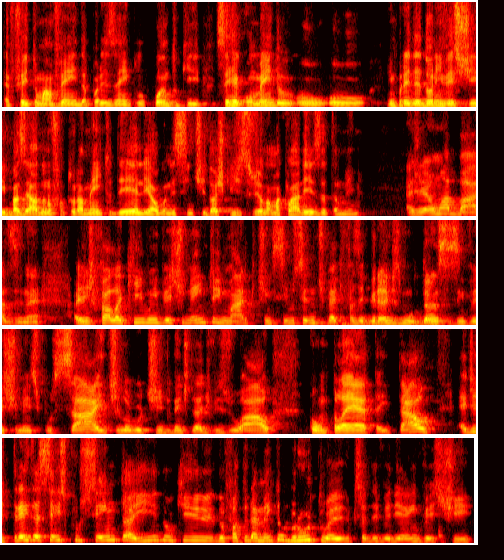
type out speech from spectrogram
é feita uma venda, por exemplo, quanto que você recomenda o, o empreendedor investir baseado no faturamento dele, algo nesse sentido, acho que isso já dá uma clareza também já é uma base, né? A gente fala que o investimento em marketing, se você não tiver que fazer grandes mudanças, investimentos por site, logotipo, identidade visual completa e tal, é de 3 a 6% aí do que do faturamento bruto aí do que você deveria investir.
